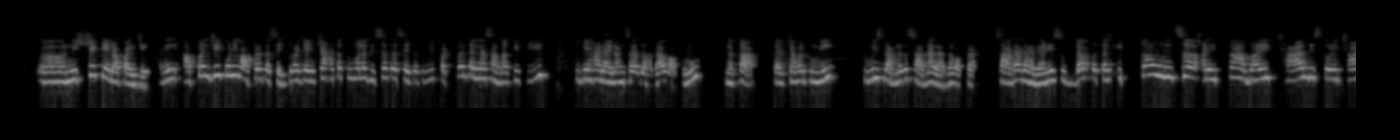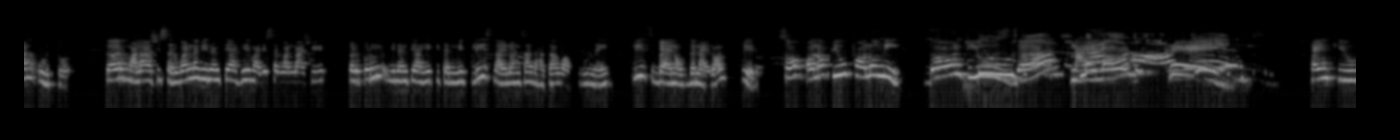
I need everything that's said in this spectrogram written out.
निश्चय केला पाहिजे. आणि आपण जे कोणी वापरत असेल किंवा ज्यांच्या हातात तुम्हाला दिसत असेल तर तुम्ही पटकन त्यांना सांगा की प्लीज तुम्ही हा नायलॉनचा धागा वापरू नका. त्याच्यावर तुम्ही तुम्हीच लागलं तर साधा धागा वापरा. साधा धाग्याने सुद्धा पतंग इतका उंच आणि इतका आभाळी छान दिसतो आणि छान उडतो. तर मला अशी सर्वांना विनंती आहे माझी सर्वांना अशी कडकडून विनंती आहे की त्यांनी प्लीज नायलॉनचा धागा वापरू नये. Please ban of the nylon thread. So all of you follow me. Don't use the nylon thread thank you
